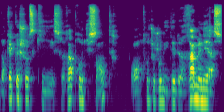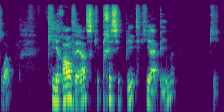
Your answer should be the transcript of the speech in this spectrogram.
Donc, quelque chose qui se rapproche du centre. On trouve toujours l'idée de ramener à soi qui renverse, qui précipite, qui abîme, qui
